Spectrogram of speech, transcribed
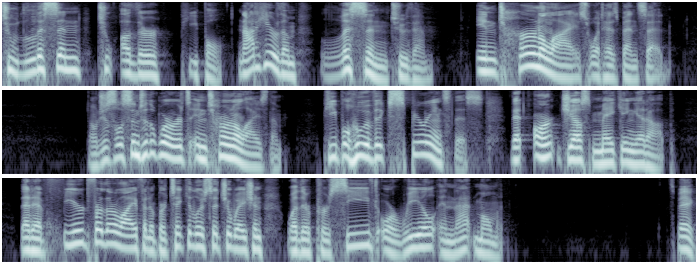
to listen to other people, not hear them, listen to them, internalize what has been said. Don't just listen to the words, internalize them. People who have experienced this, that aren't just making it up, that have feared for their life in a particular situation, whether perceived or real in that moment. Big.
